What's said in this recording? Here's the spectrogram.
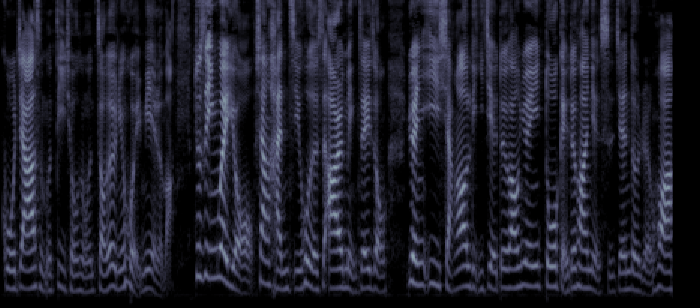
国家什么地球什么早就已经毁灭了嘛。就是因为有像韩吉或者是阿尔敏这一种愿意想要理解对方，愿意多给对方一点时间的人话，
